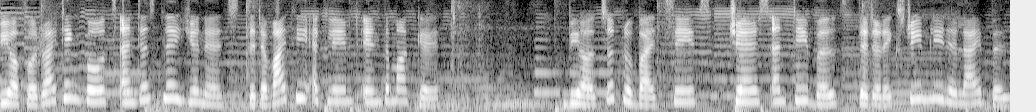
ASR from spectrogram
We offer writing boards and display units that are widely acclaimed in the market. We also provide safes, chairs and tables that are extremely reliable.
